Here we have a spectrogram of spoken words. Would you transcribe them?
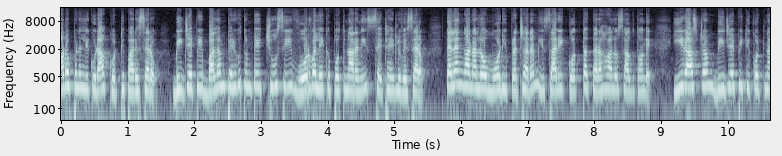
ఆరోపణల్ని కూడా కొట్టిపారేశారు. బీజేపీ బలం పెరుగుతుంటే చూసి ఓర్వలేకపోతున్నారని సెటైర్లు వేశారు. తెలంగాణలో మోడీ ప్రచారం ఈసారి కొత్త తరహాలో సాగుతోంది. ఈ రాష్ట్రం బీజేపీకి కొట్టిన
